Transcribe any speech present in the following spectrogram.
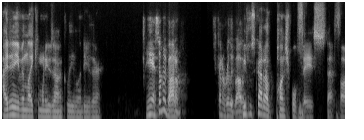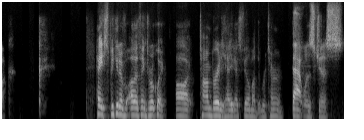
I didn't even like him when he was on Cleveland either. Yeah, something about him. It's kind of really He's bothers. me. just got a punchable face. That fuck. Hey, speaking of other things, real quick, uh, Tom Brady, how you guys feel about the return? That was just.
